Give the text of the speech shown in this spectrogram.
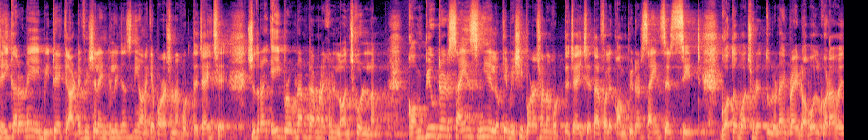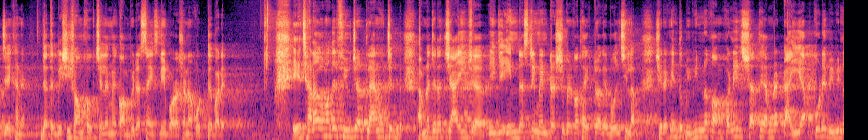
সেই কারণে এই বিটেক আর্টিফিশিয়াল ইন্টেলিজেন্স নিয়ে অনেকে পড়াশোনা করতে চাইছে। সুতরাং এই প্রোগ্রামটা আমরা এখানে লঞ্চ করলাম। কম্পিউটার সায়েন্স নিয়ে লোকে বেশি পড়াশোনা করতে চাইছে, তার ফলে কম্পিউটার সায়েন্সের সিট গত বছরের তুলনায় প্রায় ডবল করা হয়েছে এখানে, যাতে বেশি সংখ্যক ছেলেমেয়ে কম্পিউটার সায়েন্স নিয়ে পড়াশোনা করতে পারে। এছাড়াও আমাদের ফিউচার প্ল্যান হচ্ছে, আমরা যেটা চাই এই যে ইন্ডাস্ট্রি মেন্টারশিপের কথা একটু আগে বলছিলাম, সেটা কিন্তু বিভিন্ন কোম্পানির সাথে আমরা টাই আপ করে বিভিন্ন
